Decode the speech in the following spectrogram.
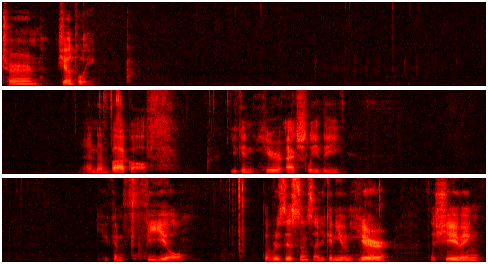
turn gently. And then back off. You can hear actually the you can feel the resistance and you can even hear the shaving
